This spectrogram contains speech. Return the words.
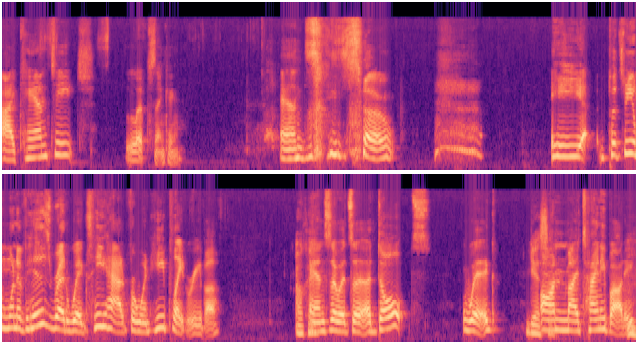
I can teach lip syncing." And so he puts me in one of his red wigs he had for when he played Reba. Okay. And so it's an adult wig yes. on my tiny body.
